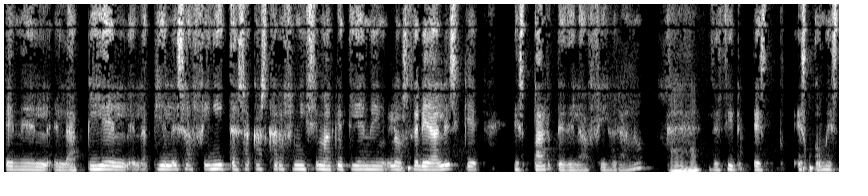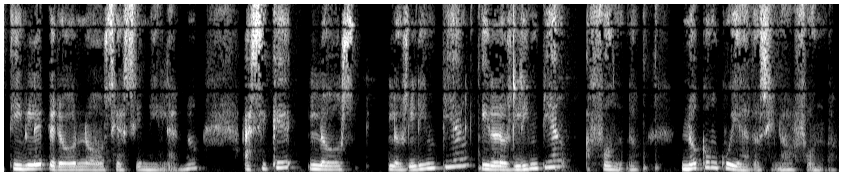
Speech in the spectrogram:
en, el, en, la piel, en la piel esa finita, esa cáscara finísima que tienen los cereales, que es parte de la fibra, ¿no? Uh -huh. Es decir, es, es, comestible, pero no se asimila, ¿no? Así que los, los limpian y los limpian a fondo, no con cuidado, sino a fondo.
